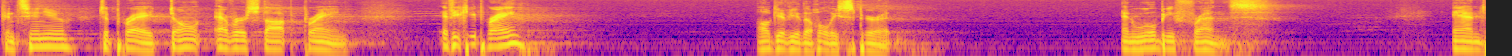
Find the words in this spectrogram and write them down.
continue to pray. Don't ever stop praying. If you keep praying, I'll give you the Holy Spirit. And we'll be friends. And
